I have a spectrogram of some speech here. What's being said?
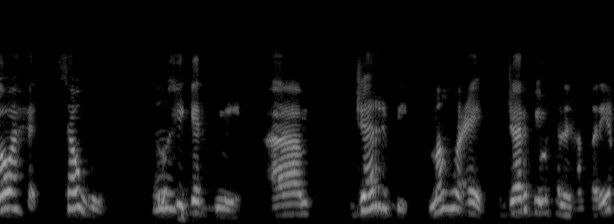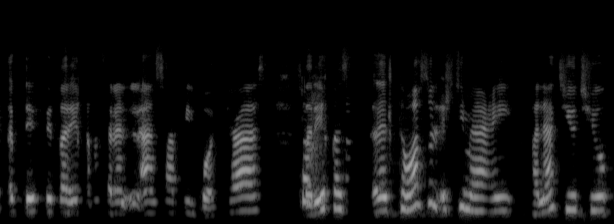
go ahead سوي،. روحي قدمي، جربي ما هو عيب، جربي مثلًا عن طريق ابدئي في طريقة مثلًا الآن صار في البودكاست، صح. طريقة س التواصل الاجتماعي، قناة يوتيوب،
